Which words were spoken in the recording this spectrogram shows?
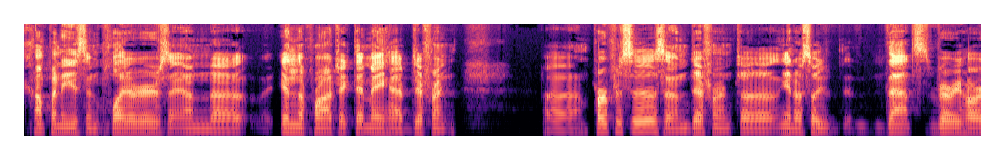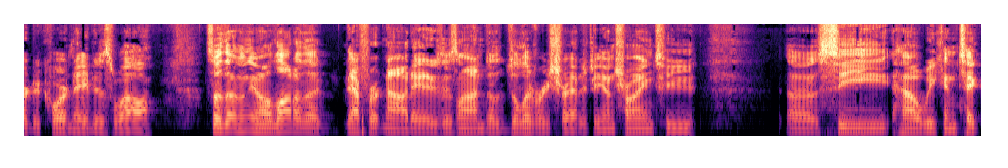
companies and players and uh, in the project that may have different uh, purposes and different, uh, you know, so that's very hard to coordinate as well. So, the, you know, a lot of the effort nowadays is on the delivery strategy and trying to uh, see how we can take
